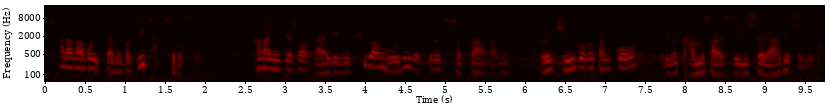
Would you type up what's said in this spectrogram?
살아가고 있다는 것 이 자체로서 하나님께서 나에게 이미 필요한 모든 것들을 주셨다라는 그런 증거로 삼고 우리가 감사할 수 있어야 하겠습니다.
